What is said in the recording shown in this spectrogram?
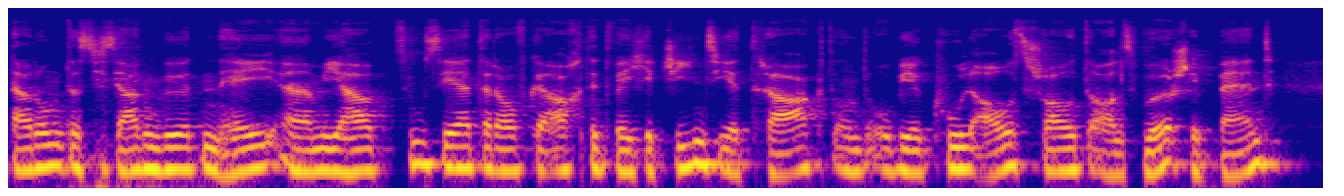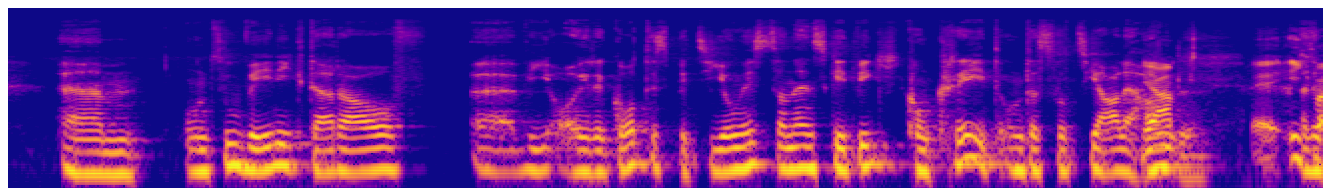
darum, dass sie sagen würden, hey, ähm, ihr habt zu sehr darauf geachtet, welche Jeans ihr tragt und ob ihr cool ausschaut als Worship-Band ähm, und zu wenig darauf, wie eure Gottesbeziehung ist, sondern es geht wirklich konkret um das soziale Handeln. Ja, äh, ich, also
